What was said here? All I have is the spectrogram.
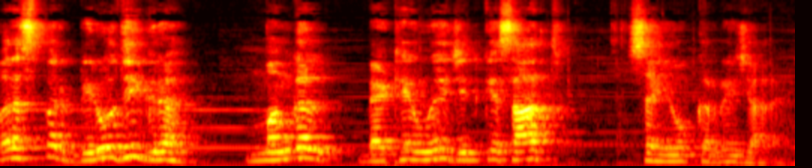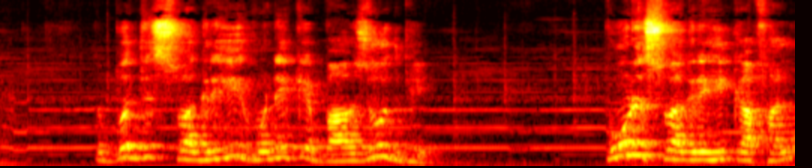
परस्पर विरोधी ग्रह मंगल बैठे हुए हैं, जिनके साथ सहयोग करने जा रहे हैं। तो बुद्ध स्वगृही होने के बावजूद भी पूर्ण स्वगृही का फल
